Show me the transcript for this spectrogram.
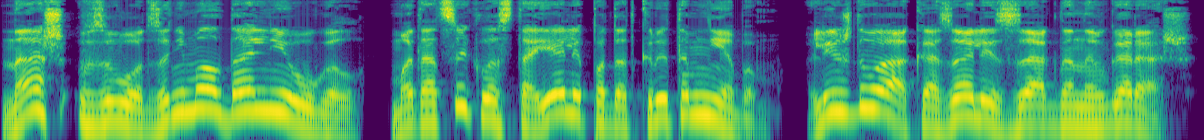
Наш взвод занимал дальний угол, мотоциклы стояли под открытым небом, лишь два оказались загнаны в гараж.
